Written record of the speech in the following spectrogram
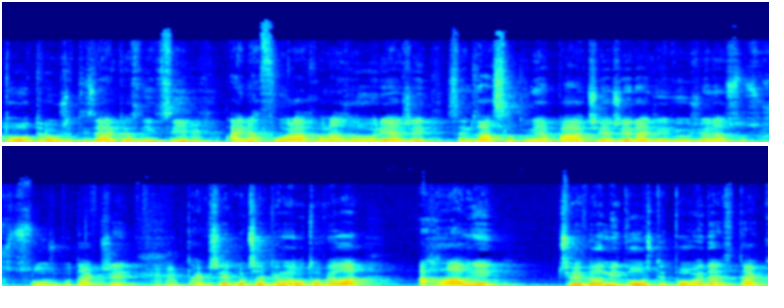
toho trhu, že tí zákazníci mm-hmm. aj na fórach o nás hovoria, že sem zásilkovňa páči a že radi využívajú našu službu, takže, mm-hmm. takže očakávame o to veľa a hlavne čo je veľmi dôležité povedať, tak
